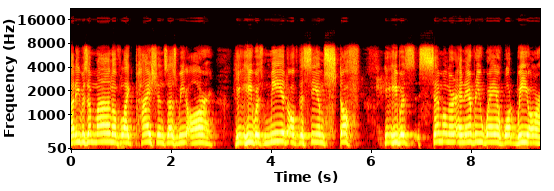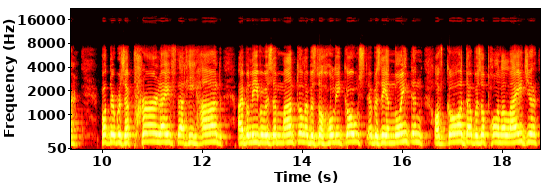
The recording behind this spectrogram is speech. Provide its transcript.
that he was a man of like passions as we are. He, he was made of the same stuff. He, he was similar in every way of what we are. But there was a prayer life that he had. I believe it was the mantle, it was the Holy Ghost, it was the anointing of God that was upon Elijah.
